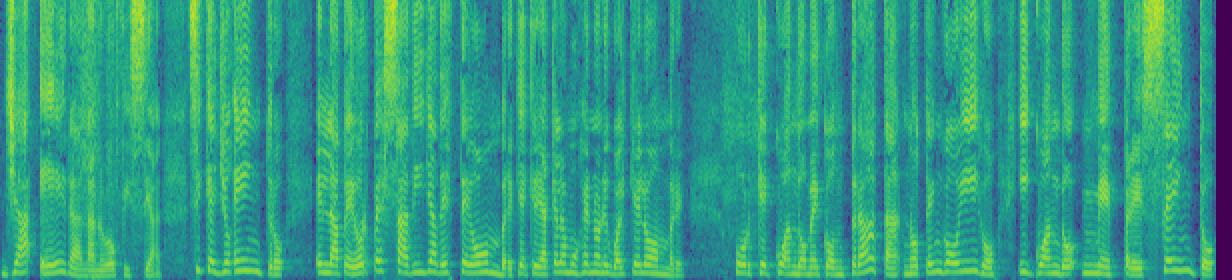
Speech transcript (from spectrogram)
ya era la nueva oficial. Así que yo entro en la peor pesadilla de este hombre que creía que la mujer no era igual que el hombre porque cuando me contrata no tengo hijos y cuando me presento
